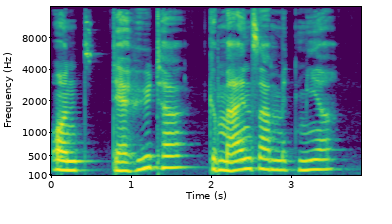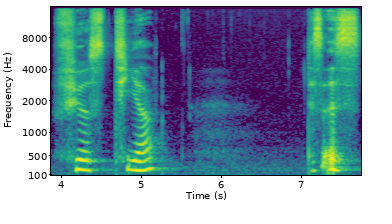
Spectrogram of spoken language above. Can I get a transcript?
und der Hüter gemeinsam mit mir fürs Tier. Das ist,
